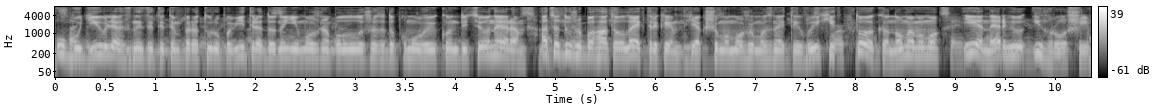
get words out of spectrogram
У будівлях знизити температуру повітря донині можна було лише за допомогою кондиціонера. А це дуже багато електрики. Якщо ми можемо знайти вихід, то економимо і енергію, і гроші.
